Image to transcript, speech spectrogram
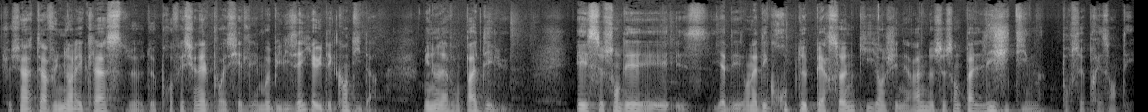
je suis intervenu dans les classes de, de, professionnels pour essayer de les mobiliser. Il y a eu des candidats, mais nous n'avons pas d'élus. Et ce sont des, il y a des, on a des groupes de personnes qui, en général, ne se sentent pas légitimes pour se présenter.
